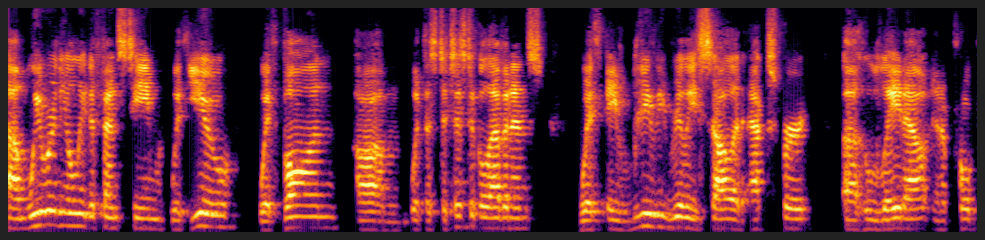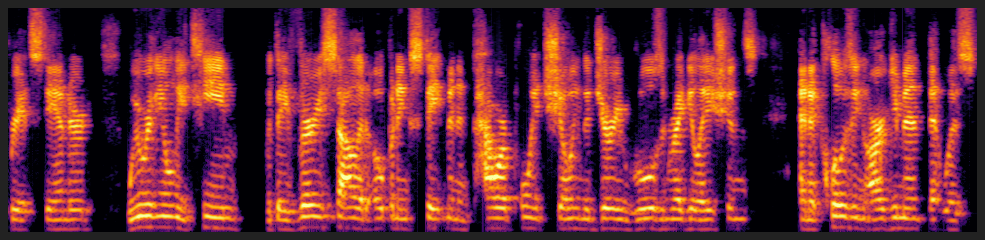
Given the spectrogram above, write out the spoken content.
Um, we were the only defense team with you, with Vaughn, um, with the statistical evidence, with a really really solid expert uh, who laid out an appropriate standard. We were the only team with a very solid opening statement and PowerPoint showing the jury rules and regulations and a closing argument that was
